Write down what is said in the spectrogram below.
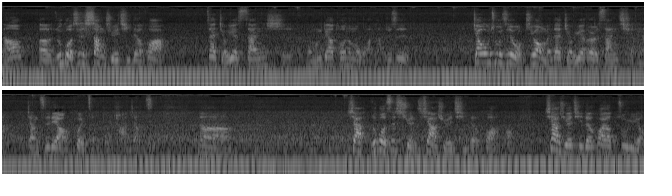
然后呃如果是上学期的话，在九月三十，我们不要拖那么晚了，就是教务处是我希望我们在九月二三前呐、将资料汇整给他这样子。那下如果是选下学期的话，哈、下学期的话要注意哦，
